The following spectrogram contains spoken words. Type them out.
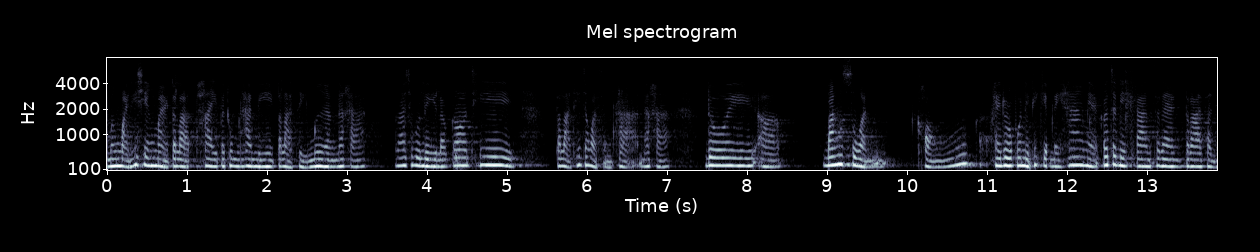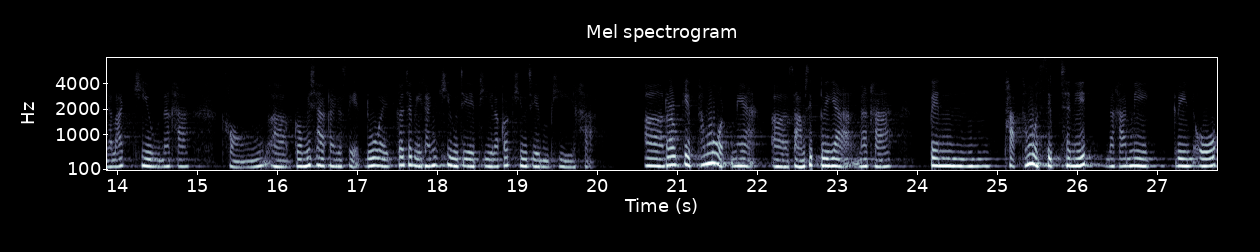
เมืองใหม่ที่เชียงใหม่ตลาดไทยปทุมธานี ตลาดสีเมืองนะคะ ราชบุรีแล้วก็ที่ตลาดที่จังหวัดสงขลานะคะ โดยบางส่วนของไฮโดรโปนิกที่เก็บในห้างเนี่ยก็จะมีการแสดงตราสัญลักษณ์คิวนะคะของอกรมวิชาการเกษตรด้วย ก็จะมีทั้ง QJP แล้วก็ QGMP ค่ะเราเก็บทั้งหมดเนี่ย30ตัวอย่างนะคะ เป็นผักทั้งหมด 10 ชนิดนะคะ มี green oak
